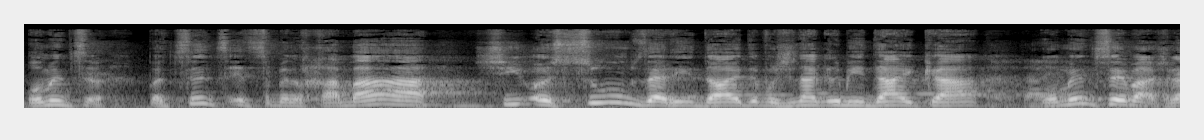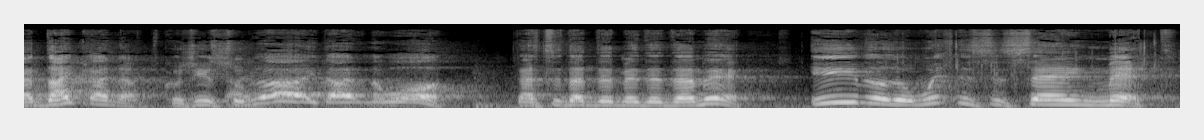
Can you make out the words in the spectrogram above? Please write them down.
but since it's milchama, she assumes that he died, therefore she's not going to be daika uminsir. She's not daika enough because she assumes, oh, ah, he died in the war. That's the Even though the witness is saying mit,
